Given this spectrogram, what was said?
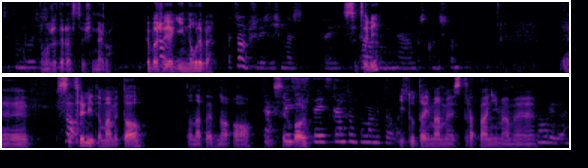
Co tam było? To może teraz coś innego. Chyba, że jak inną rybę. A co my przywieźliśmy z tej... Z Sycylii? Albo skądś tam. Yy, z Sycylii to mamy to. To na pewno. O, ten Tak, z symbol. z tej stamtąd to mamy to I właśnie. tutaj mamy z trapani, mamy Tą rybę.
